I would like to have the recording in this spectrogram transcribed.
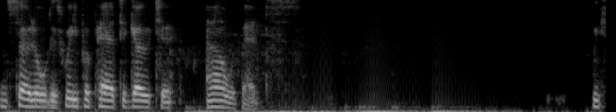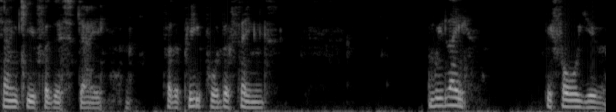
And so, Lord, as we prepare to go to our beds, we thank you for this day, for the people, the things. And we lay before you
